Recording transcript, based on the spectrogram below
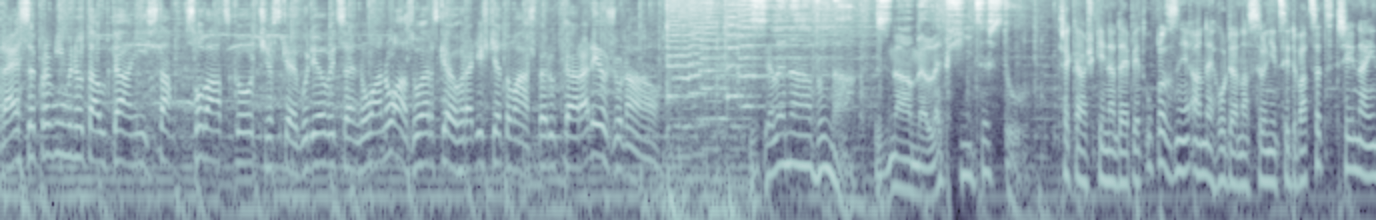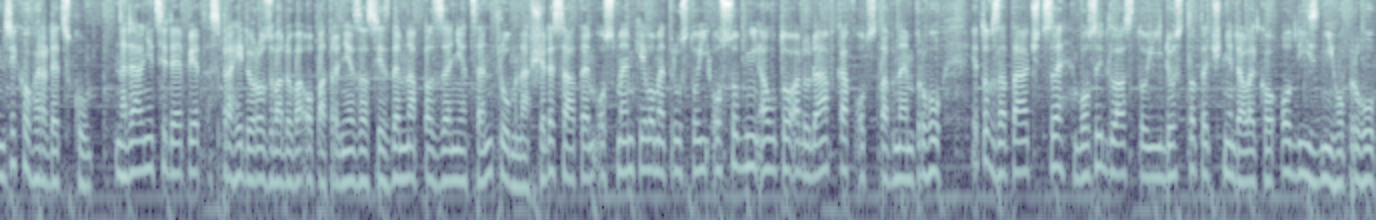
Hraje se první minuta utkání stav Slovácko, České Budějovice 0-0 z Uherského hradiště Tomáš Perutka, Radiožurnál. Zelená vlna. Známe lepší cestu. Překážky na D5 u Plzně a nehoda na silnici 23 na Jindřichohradecku. Na dálnici D5 z Prahy do Rozvadova opatrně za sjezdem na Plzeň centrum. Na 68. kilometru stojí osobní auto a dodávka v odstavném pruhu. Je to v zatáčce, vozidla stojí dostatečně daleko od jízdního pruhu.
